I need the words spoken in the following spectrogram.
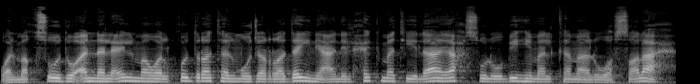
والمقصود أن العلم والقدرة المجردين عن الحكمة لا يحصل بهما الكمال والصلاح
